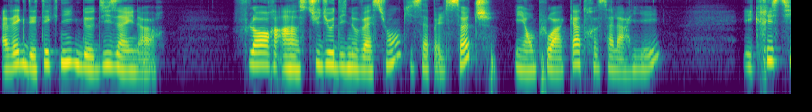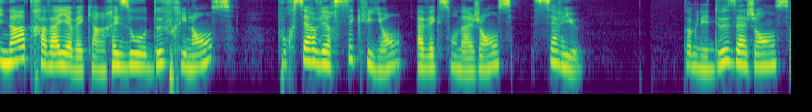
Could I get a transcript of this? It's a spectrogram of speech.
avec des techniques de designer. Flore a un studio d'innovation qui s'appelle Such et emploie quatre salariés. Et Christina travaille avec un réseau de freelance pour servir ses clients avec son agence Sérieux. Comme les deux agences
